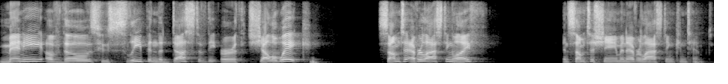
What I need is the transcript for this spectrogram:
Many of those who sleep in the dust of the earth shall awake, some to everlasting life and some to shame and everlasting contempt.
